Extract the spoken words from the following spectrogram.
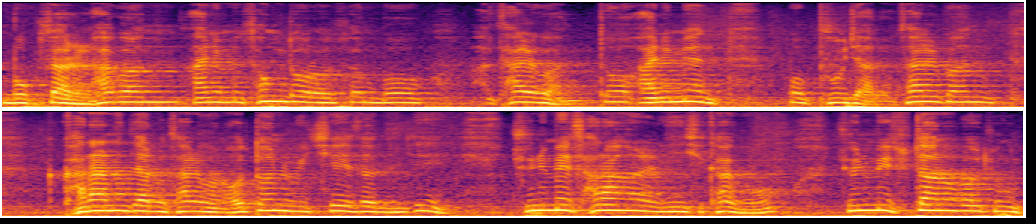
목사를 하건 아니면 성도로서 뭐 살건 또 아니면 뭐 부자로 살건 가난한 자로 살건 어떤 위치에서든지 주님의 사랑을 인식하고 주님이 수단으로 준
